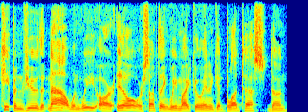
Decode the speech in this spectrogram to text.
Keep in view that now, when we are ill or something, we might go in and get blood tests done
